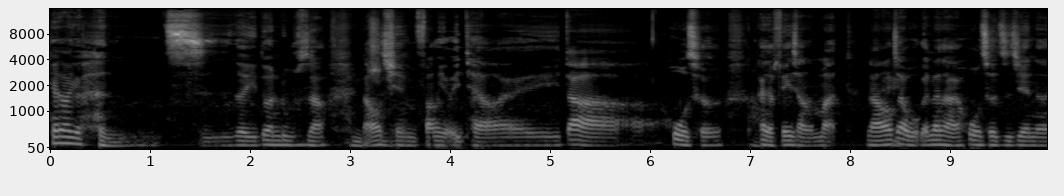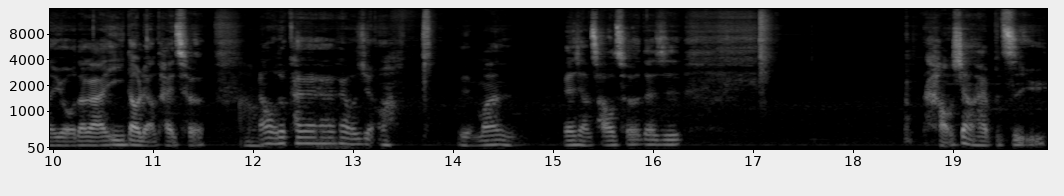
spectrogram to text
开到一个很直的一段路上，然后前方有一台大货车开得非常的慢，然后在我跟那台货车之间呢，有大概一到两台车，嗯然后我就开开开开，我就觉得啊，有点慢，有点想超车，但是好像还不至于。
